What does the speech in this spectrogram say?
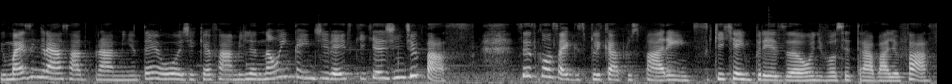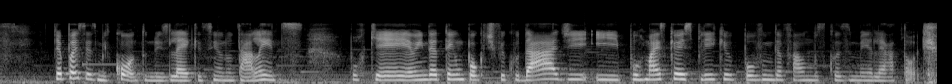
E o mais engraçado para mim até hoje é que a família não entende direito o que, que a gente faz. Vocês conseguem explicar para os parentes o que, que a empresa onde você trabalha faz? Depois vocês me contam no Slack, assim, ou no Talentos, porque eu ainda tenho um pouco de dificuldade e por mais que eu explique, o povo ainda fala umas coisas meio aleatórias.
